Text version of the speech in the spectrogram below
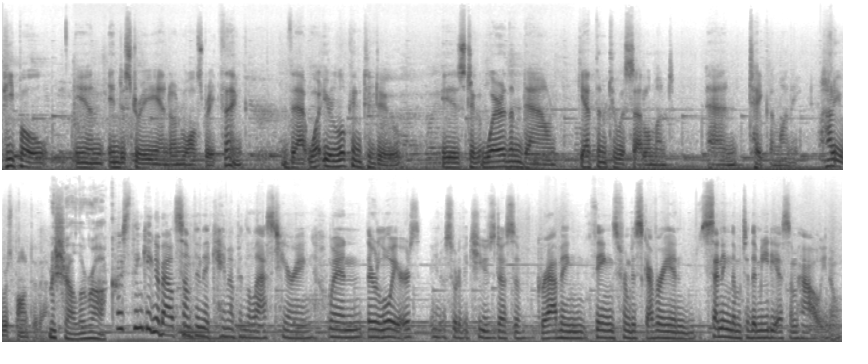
People in industry and on Wall Street think that what you're looking to do is to wear them down, get them to a settlement, and take the money. How do you respond to that? Michelle Lerach. I was thinking about something that came up in the last hearing when their lawyers, you know, sort of accused us of grabbing things from Discovery and sending them to the media somehow, you know.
